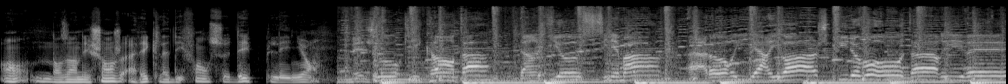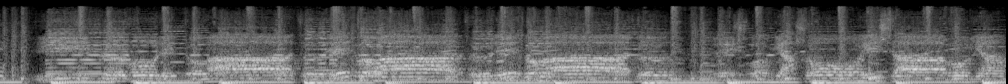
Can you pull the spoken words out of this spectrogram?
en, dans un échange avec la défense des plaignants. Les jours qui canta d'un vieux cinéma, alors y arriva qui devait arriver. Il pleuvait des tomates, des tomates, des tomates. Les chevaux garçons, ils savent bien,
